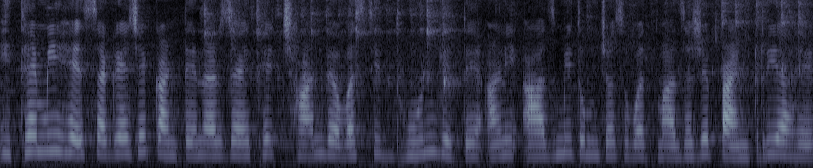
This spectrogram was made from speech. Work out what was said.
इथे मी हे सगळे जे कंटेनर्स आहेत हे छान व्यवस्थित धुवून घेते आणि आज मी तुमच्यासोबत माझं जे पॅन्ट्री आहे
